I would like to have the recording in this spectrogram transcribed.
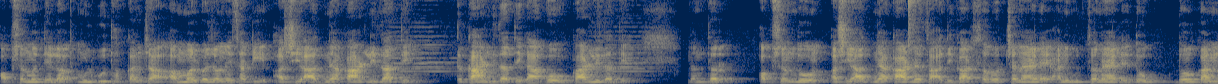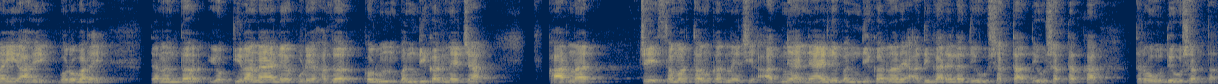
ऑप्शनमध्ये दिलं मूलभूत हक्कांच्या अंमलबजावणीसाठी अशी आज्ञा काढली जाते. तर काढली जाते का? हो काढली जाते. नंतर ऑप्शन दोन अशी आज्ञा काढण्याचा अधिकार सर्वोच्च न्यायालय आणि उच्च न्यायालय दो दोघांनाही आहे. बरोबर आहे. त्यानंतर व्यक्तीला न्यायालयापुढे हजर करून बंदी करण्याच्या कारणाचे समर्थन करण्याची आज्ञा न्यायालय बंदी करणाऱ्या अधिकाऱ्याला देऊ शकतात. देऊ शकतात का? तर हो देऊ शकतात.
